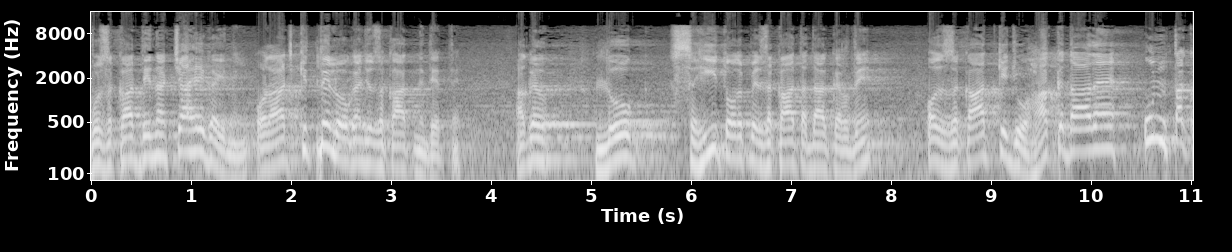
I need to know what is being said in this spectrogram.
वो ज़क़़त देना चाहेगा ही नहीं और आज कितने लोग हैं जो ज़क़़त नहीं देते अगर लोग सही तौर पर ज़क़़त अदा कर दें और ज़क़़त के जो हकदार हैं, उन तक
